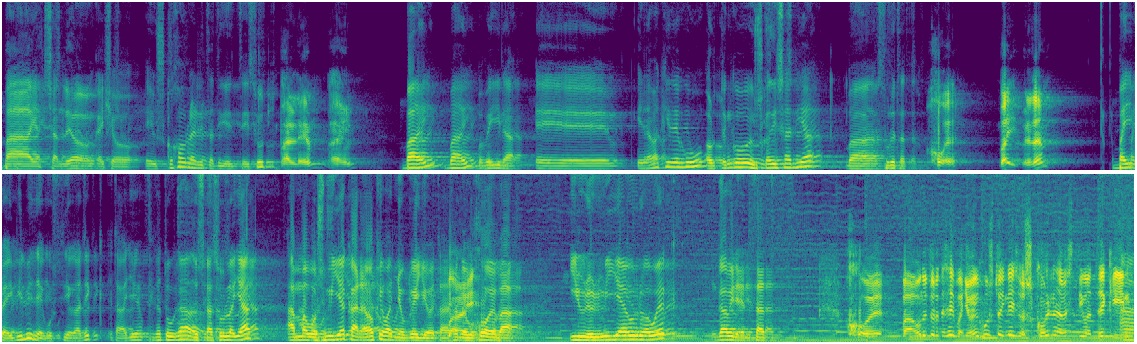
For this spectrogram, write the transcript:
Bai, atxaldeon, kaixo, Eusko jaularitzatik ditzaizut. Bale, bai. Bai, bai, ba begira, e, erabaki dugu, aurtengo Euskadi saria, ba, zuretzat. Jo, eh? Bai, benetan? Bai, bai, bilbide guztiegatik, eta gai, fikatu gara, dauzkazula ja, ama bos mila karaoke baino gehiago, eta esan dugu, jo, ba, iruren mila euro hauek, Gabiren zat. Jo, eh? Ba, ondo etorrete zain, baina justo inaiz oskoren abesti batekin. Ah,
